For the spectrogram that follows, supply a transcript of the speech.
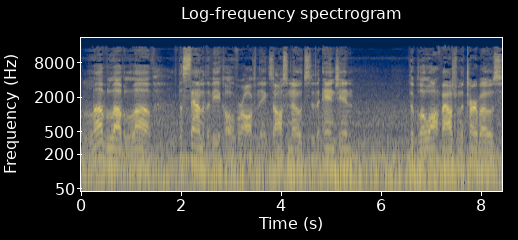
love, love, love the sound of the vehicle overall, from the exhaust notes to the engine, the blow-off valves from the turbos.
